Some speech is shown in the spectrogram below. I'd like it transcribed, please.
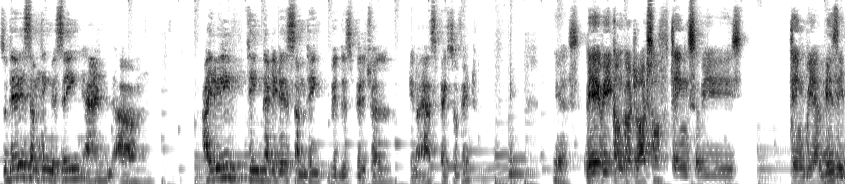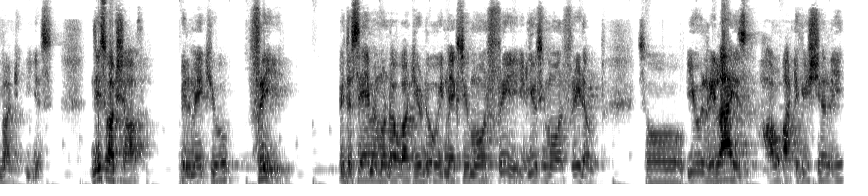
So there is something missing, and um, I really think that it is something with the spiritual, you know, aspects of it. Yes, we we conquered lots of things. We think we are busy, but yes, this workshop will make you free. With the same amount of work you do, it makes you more free. It gives you more freedom. So you will realize how artificially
